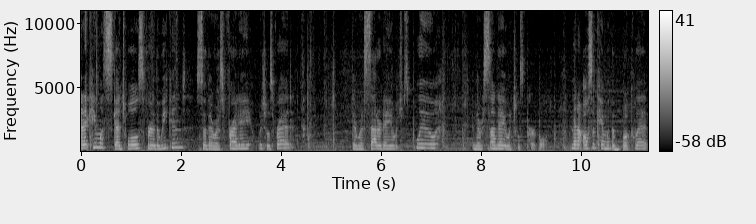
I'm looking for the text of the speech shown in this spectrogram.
And it came with schedules for the weekend. So there was Friday, which was red. There was Saturday, which was blue. And there was Sunday, which was purple. And then it also came with a booklet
